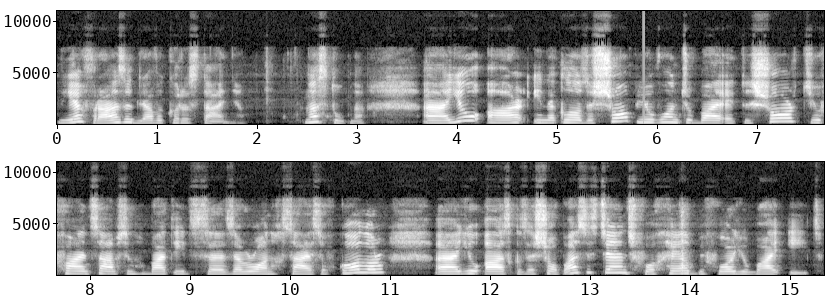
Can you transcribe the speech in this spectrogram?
є фрази для використання. Наступна. Uh, you are in a clothes shop, you want to buy a t-shirt, you find something but it's uh, the wrong size of color. Uh, you ask the shop assistant for help before you buy it.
